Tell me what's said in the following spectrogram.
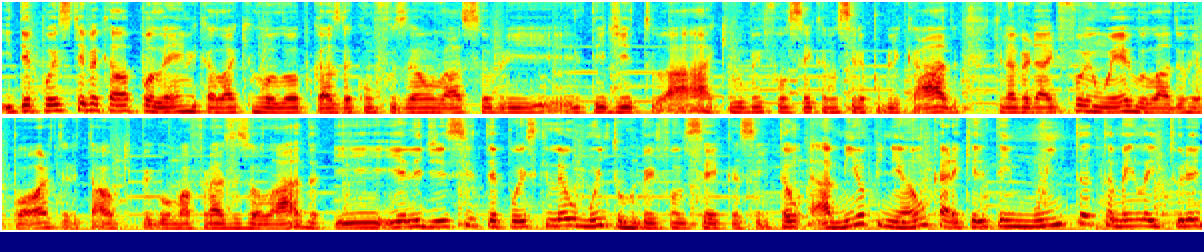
E depois teve aquela polêmica lá que rolou por causa da confusão lá sobre ele ter dito, ah, que o Rubem Rubem Fonseca não seria publicado, que na verdade foi um erro lá do repórter e tal, que pegou uma frase isolada. E, e ele disse depois que leu muito Rubem Fonseca, assim. Então, a minha opinião, cara, é que ele tem muita também leitura,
